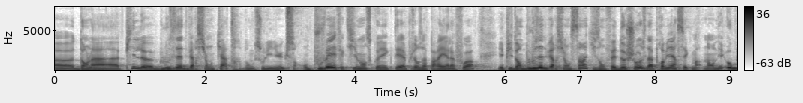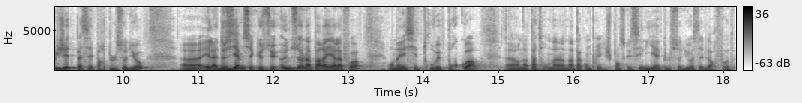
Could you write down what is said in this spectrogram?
euh, dans la pile BlueZ version 4, donc sous Linux, on pouvait effectivement se connecter à plusieurs appareils à la fois. Et puis dans BlueZ version 5, ils ont fait deux choses. La première, c'est que maintenant, on est obligé de passer par Pulse Audio. Euh, et la deuxième, c'est que c'est un seul appareil à la fois. On a essayé de trouver pourquoi. Euh, on n'a pas, pas, compris. Je pense que c'est lié à Pulse Audio, c'est de leur faute.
